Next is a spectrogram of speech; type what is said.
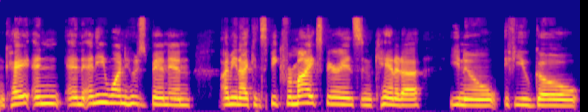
okay and and anyone who's been in i mean i can speak from my experience in canada you know if you go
